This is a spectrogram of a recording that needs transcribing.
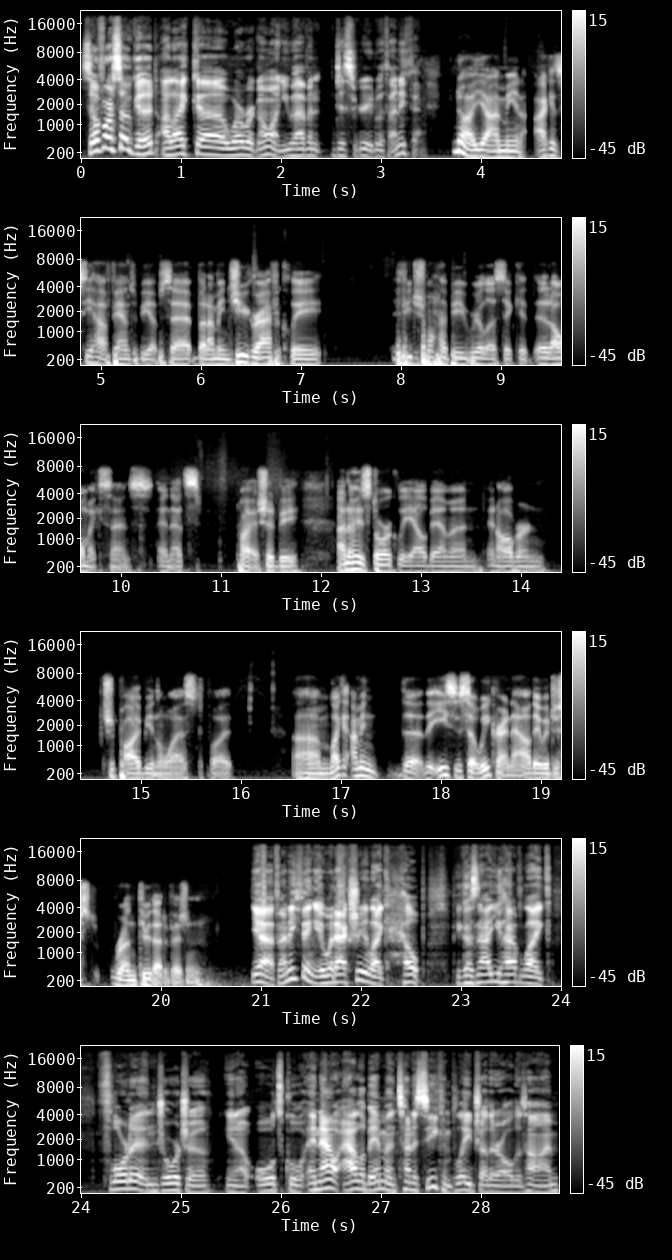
so far so good. I like uh, where we're going. You haven't disagreed with anything. No, yeah, I mean, I can see how fans would be upset, but I mean, geographically, if you just want to be realistic, it, it all makes sense, and that's probably it should be. I know historically Alabama and, and Auburn should probably be in the West, but um, like I mean, the the East is so weak right now, they would just run through that division. Yeah, if anything, it would actually like help because now you have like Florida and Georgia, you know, old school, and now Alabama and Tennessee can play each other all the time.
